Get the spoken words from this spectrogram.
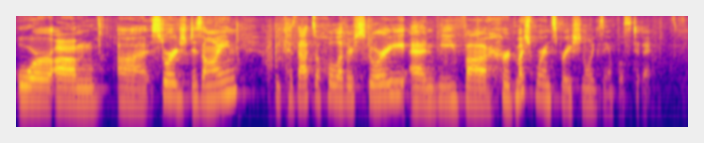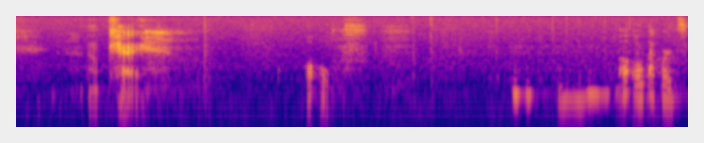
or um, uh, storage design because that's a whole other story and we've uh, heard much more inspirational examples today. Okay. Uh-oh. Uh-oh, backwards.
